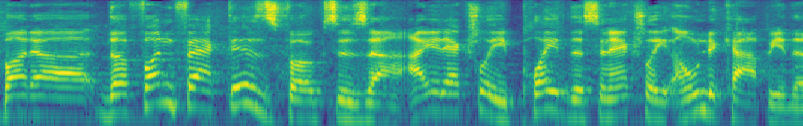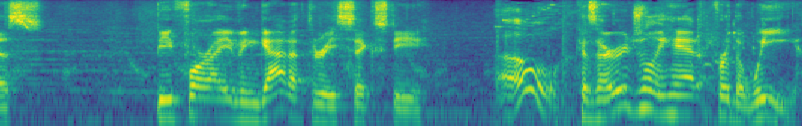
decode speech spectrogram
But uh, the fun fact is, folks, is uh, I had actually played this and actually owned a copy of this before I even got a 360 Oh, because I originally had it for the Wii.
